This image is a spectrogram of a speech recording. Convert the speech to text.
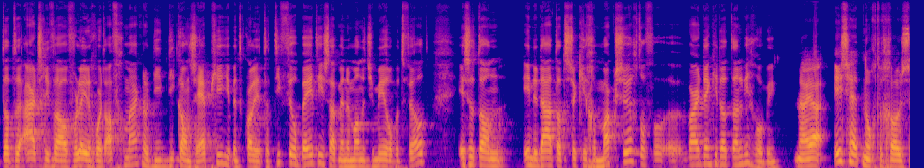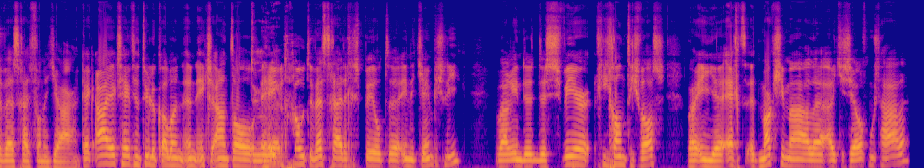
dat de aardsrivaal volledig wordt afgemaakt. Nou, die, die kans heb je. Je bent kwalitatief veel beter. Je staat met een mannetje meer op het veld. Is het dan inderdaad dat stukje gemakzucht? Of uh, waar denk je dat het aan ligt, Robby? Nou ja, is het nog de grootste wedstrijd van het jaar? Kijk, Ajax heeft natuurlijk al een, een x-aantal hele grote wedstrijden gespeeld uh, in de Champions League. Waarin de, de sfeer gigantisch was. Waarin je echt het maximale uit jezelf moest halen.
